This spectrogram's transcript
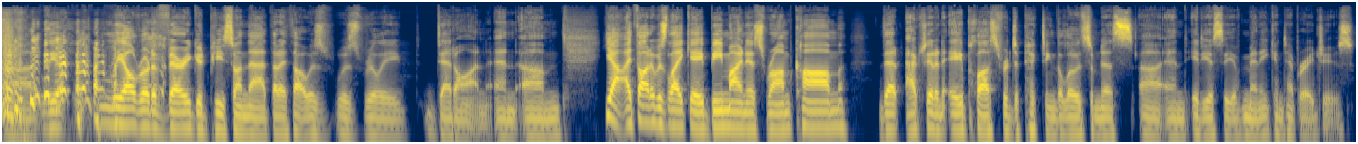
Uh, Liel, Liel wrote a very good piece on that that I thought was was really dead on, and um, yeah, I thought it was like a B minus rom com that actually had an A plus for depicting the loathsomeness uh, and idiocy of many contemporary Jews.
